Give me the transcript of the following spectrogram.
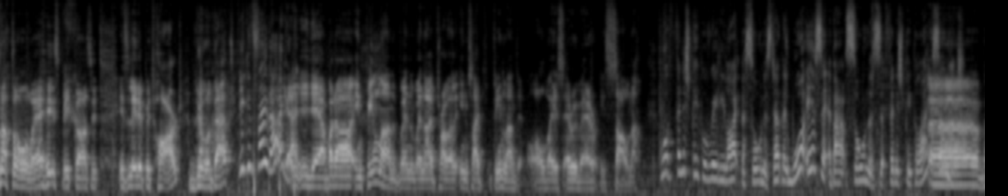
not always, because it, it's a little bit hard to do that. you can say that again. Yeah, but uh, in Finland, when, when I travel inside Finland, always everywhere is sauna. Well, Finnish people really like the saunas, don't they? What is it about saunas that Finnish people like so much? Uh,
